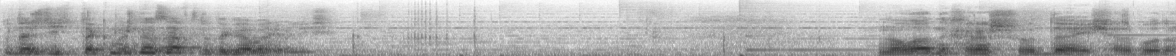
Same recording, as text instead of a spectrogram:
Подождите, так мы же на завтра договаривались. Ну ладно, хорошо, да, я сейчас буду.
